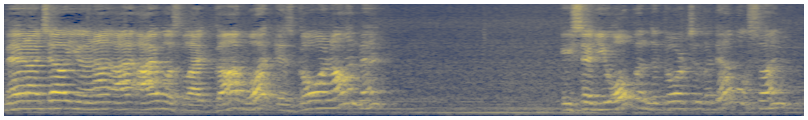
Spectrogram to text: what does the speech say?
Man, I tell you, and I, I, I was like, God, what is going on, man? He said, You opened the door to the devil, son.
